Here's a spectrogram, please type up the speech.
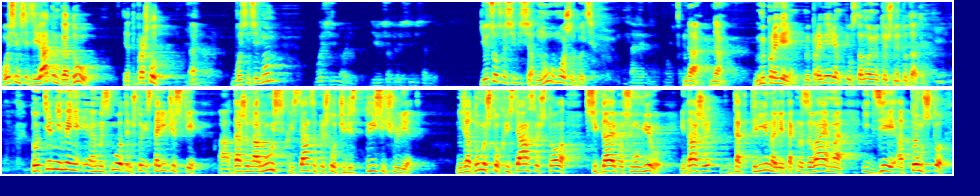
В 89 году. Это прошло, да? В 87-м? 8-0, 980. 980, ну, может быть. Наверное. Да, да. Мы проверим, мы проверим и установим точно эту дату. То, тем не менее, э, мы смотрим, что исторически а, даже на Русь христианство пришло через тысячу лет. Нельзя думать, что христианство существовало всегда и по всему миру. И даже доктрина или так называемая идея о том, что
